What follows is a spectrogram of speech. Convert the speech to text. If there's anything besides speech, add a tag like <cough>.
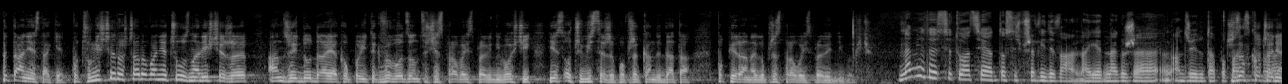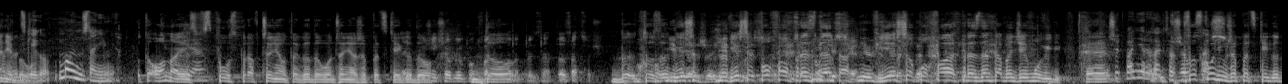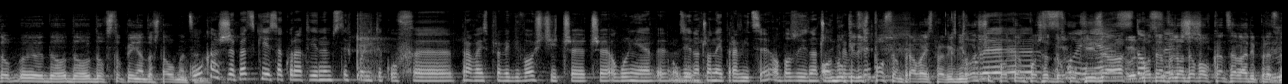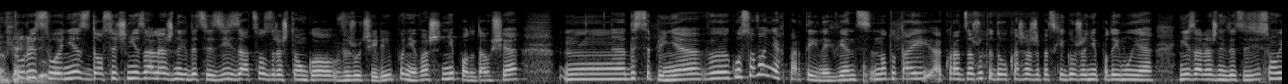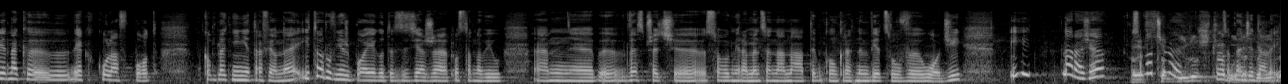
pytanie jest takie, poczuliście rozczarowanie, czy uznaliście, że Andrzej Duda jako polityk wywodzący się z Prawa i Sprawiedliwości jest oczywiste, że poprze kandydata popieranego przez Prawo i Sprawiedliwość? Dla mnie to jest sytuacja dosyć przewidywalna jednak, że Andrzej Duda poparł zaskoczenia Karola nie było? Moim zdaniem nie. To ona jest współsprawczynią tego dołączenia Rzepeckiego do... Później chciałbym pochwalić do pana prezydenta za coś. do- to za- jeszcze, jeszcze pochwał prezydenta, jeszcze o pochwałach prezydenta będziemy mówili. E, Czy panie redaktorze, Kto Łukasz- skłonił Rzepeckiego do, do, do, do wstąpienia do sztabu Mencena? Łukasz Rzepecki jest akurat jednym z tych polityków e, Prawa i Sprawiedliwości, czy, czy ogólnie e, Zjednoczonej Prawicy, obozu Zjednoczonej On był Prawicy. kiedyś posłem Prawa i Sprawiedliwości, który potem poszedł do słynie Kukiza, z potem dosyć- wylądował w kancelarii prezydenta. który słynie z dosyć niezależnych decyzji, za co zresztą go wyrzucili, ponieważ nie poddał się mm, dyscyplinie w głosowaniach partyjnych. Więc no tutaj akurat zarzuty do Łukasza Rzepeckiego, że nie podejmuje niezależnych decyzji są jednak e, jak kula w płot, kompletnie nietrafione. I to również była jego decyzja, że postanowił e, wesprzeć e, Sławomira Mencena na tym konkretnym wiecu w Łodzi. I na razie zobaczymy, do sztabu, co będzie tak dalej.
